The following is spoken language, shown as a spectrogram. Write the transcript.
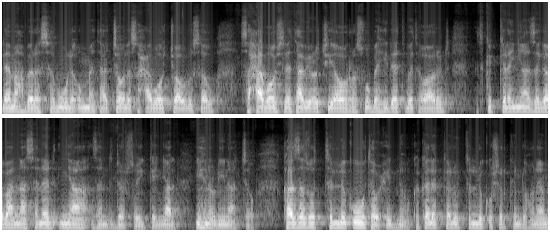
ለማህበረሰቡ ለኡመታቸው ለሰሓባዎቹ አውርሰው ሰሓባዎች ለታቢዖች እያወረሱ በሂደት በተዋረድ በትክክለኛ ዘገባና ሰነድ እኛ ዘንድ ደርሶ ይገኛል። ይህ ነው ዲናቸው። ካዘዙት ትልቁ ተውሒድ ነው። ከከለከሉት ትልቁ ሽርክ እንደሆነም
